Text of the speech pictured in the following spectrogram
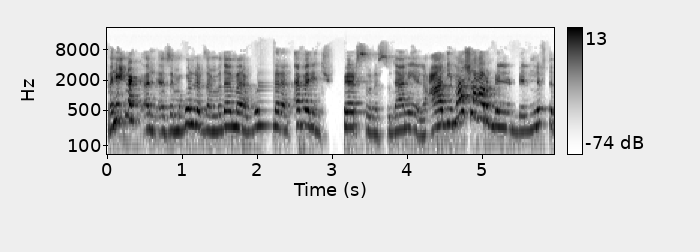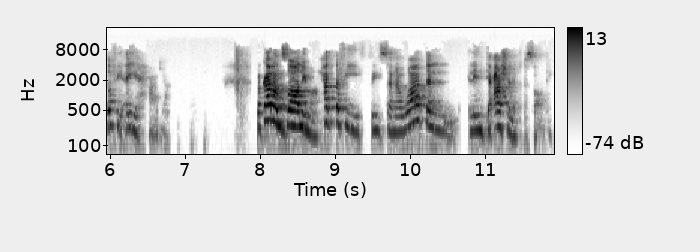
فنحن زي ما قلنا زي ما دائما بقول ال average person السوداني العادي ما شعر بال... بالنفط ده في أي حاجة. فكانت ظالمة حتى في في سنوات الانتعاش الاقتصادي.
